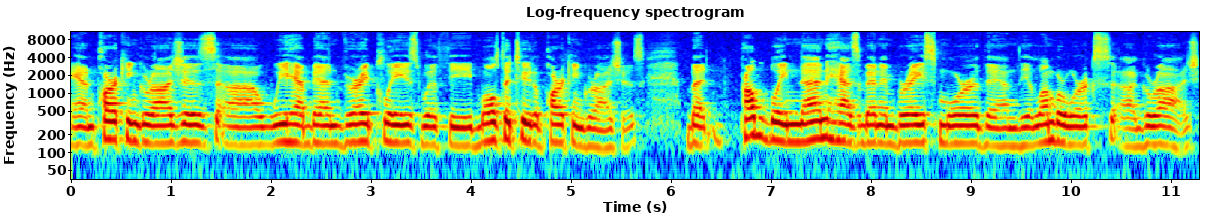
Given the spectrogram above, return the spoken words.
and parking garages. Uh, we have been very pleased with the multitude of parking garages, but probably none has been embraced more than the Lumberworks uh, garage.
